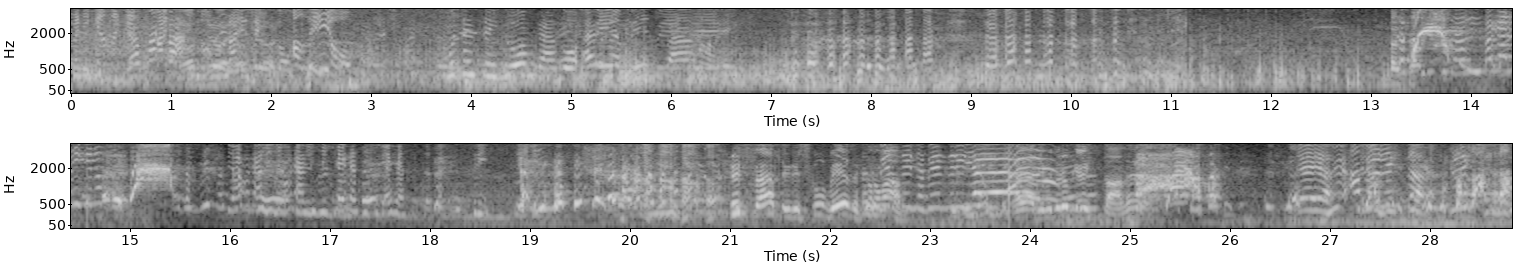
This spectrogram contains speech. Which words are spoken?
Maar die kan dat Ja, pak maar. Dat is echt zo. Allee joh. Je moet in synchroon gaan, zo arm en been samen. We gaan liggen op Ja, we gaan liggen, we gaan liggen. Jij gaat zitten, jij gaat zitten. Drie, twee, Minuut 50, dus goed bezig. Kom aan. Binnen, naar binnen, ja, ja. Ah ja, die moet er ook recht staan. Hè. Ja, ja. Nu aan de rechter. Rechter.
